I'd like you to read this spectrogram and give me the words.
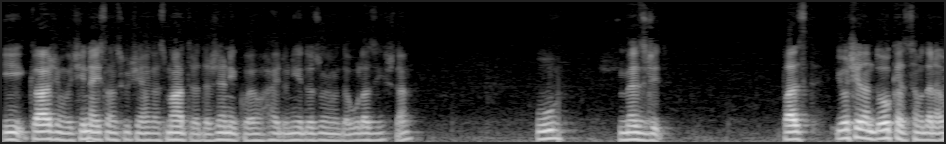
I kažem većina islamskih učenjaka smatra da ženi koja u hajdu nije dozvoljeno da ulazi šta? U mezđid. Pazite još jedan dokaz samo da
